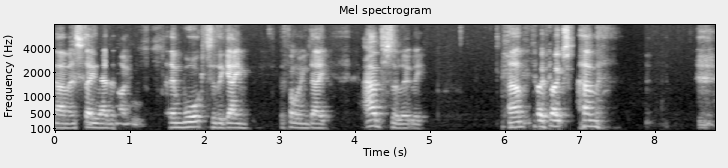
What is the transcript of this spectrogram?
um, and stay there the night, and then walk to the game the following day. Absolutely. Um, so, folks, um,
